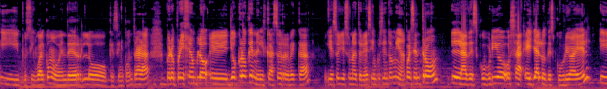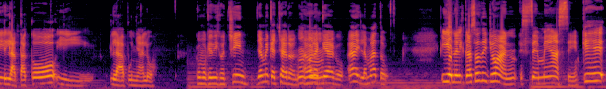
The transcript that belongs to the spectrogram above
y pues igual como vender lo que se encontrara. Pero por ejemplo, eh, yo creo que en el caso de Rebeca, y eso ya es una teoría 100% mía, pues entró, la descubrió, o sea, ella lo descubrió a él y la atacó y la apuñaló. Como que dijo, chin, ya me cacharon. ¿ahora qué hago? Ay, la mato. Y en el caso de Joan, se me hace que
